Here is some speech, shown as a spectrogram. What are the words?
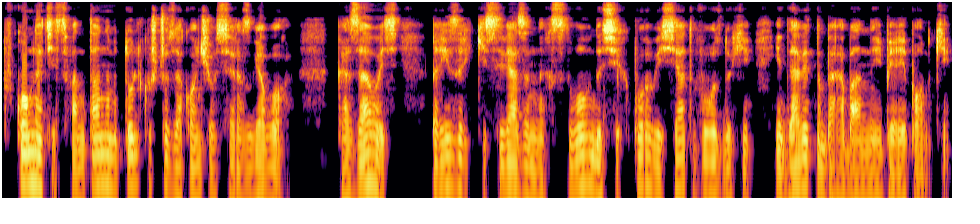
В комнате с фонтаном только что закончился разговор. Казалось, Призраки связанных слов до сих пор висят в воздухе и давят на барабанные перепонки.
